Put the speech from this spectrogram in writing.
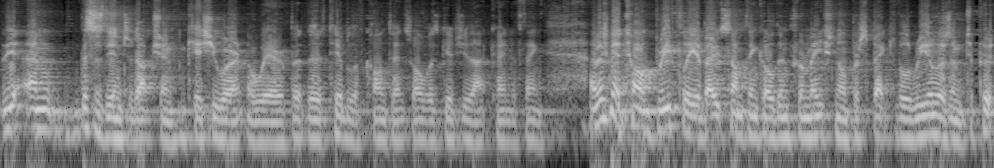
the, um, this is the introduction, in case you weren't aware, but the table of contents always gives you that kind of thing. I'm just going to talk briefly about something called informational perspectival realism to put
